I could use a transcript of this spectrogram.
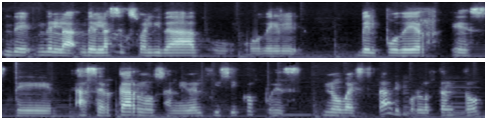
de, la, de la, sexualidad o, o del del poder este, acercarnos a nivel físico, pues no va a estar y por lo tanto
